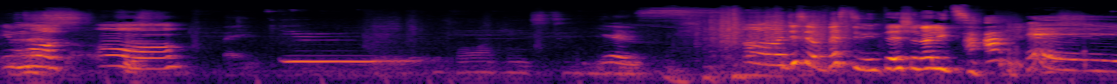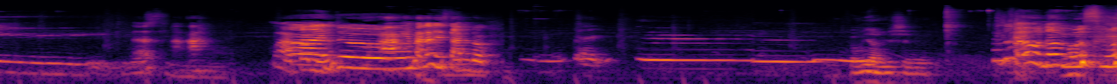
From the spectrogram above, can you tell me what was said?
A mug. Aww. Yes. Oh, just your best in intentionality. Hey. That's ah. ah. I do. Ah, in fact, let me stand up. From money I'm using. Oh, now we will small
